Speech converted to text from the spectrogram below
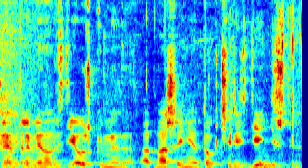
джентльменов с девушками отношения только через деньги, что ли?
